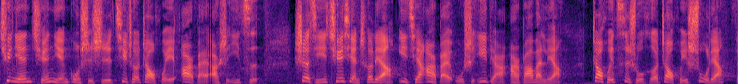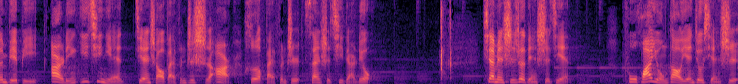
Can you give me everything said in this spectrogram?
去年全年共实施汽车召回二百二十一次。涉及缺陷车辆一千二百五十一点二八万辆，召回次数和召回数量分别比二零一七年减少百分之十二和百分之三十七点六。下面是热点事件：普华永道研究显示，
